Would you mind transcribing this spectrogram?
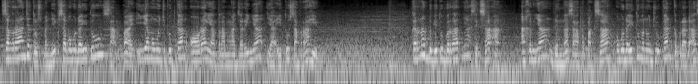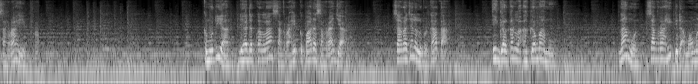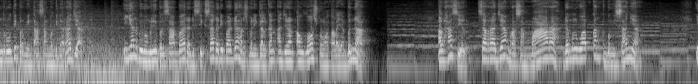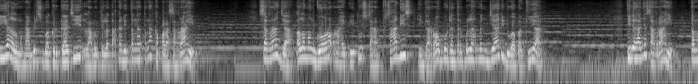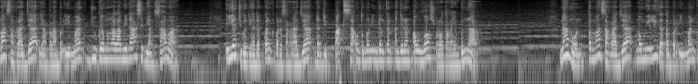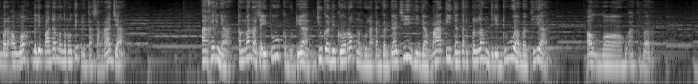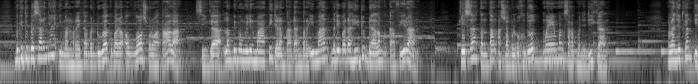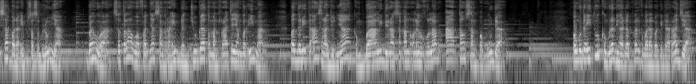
Sang raja terus menyiksa pemuda itu sampai ia menyebutkan orang yang telah mengajarinya yaitu sang rahib. Karena begitu beratnya siksaan, akhirnya dengan sangat terpaksa pemuda itu menunjukkan keberadaan sang rahib. Kemudian dihadapkanlah sang rahib kepada sang raja. Sang raja lalu berkata, tinggalkanlah agamamu. Namun, sang rahib tidak mau menuruti permintaan sang baginda raja. Ia lebih memilih bersabar dan disiksa daripada harus meninggalkan ajaran Allah SWT yang benar. Alhasil, sang raja merasa marah dan meluapkan kebengisannya. Ia lalu mengambil sebuah gergaji lalu diletakkan di tengah-tengah kepala sang rahib. Sang raja lalu menggorok rahib itu secara sadis hingga roboh dan terbelah menjadi dua bagian. Tidak hanya sang rahib, teman sang raja yang telah beriman juga mengalami nasib yang sama. Ia juga dihadapkan kepada sang raja dan dipaksa untuk meninggalkan ajaran Allah SWT yang benar. Namun, teman sang raja memilih tetap beriman kepada Allah daripada menuruti perintah sang raja. Akhirnya, teman raja itu kemudian juga digorok menggunakan gergaji hingga mati dan terbelah menjadi dua bagian. Allahu Akbar. Begitu besarnya iman mereka berdua kepada Allah SWT sehingga lebih memilih mati dalam keadaan beriman daripada hidup dalam kekafiran. Kisah tentang Ashabul Ukhdud memang sangat menyedihkan. Melanjutkan kisah pada episode sebelumnya, bahwa setelah wafatnya sang rahib dan juga teman raja yang beriman, penderitaan selanjutnya kembali dirasakan oleh Ghulam atau sang pemuda. Pemuda itu kemudian dihadapkan kepada baginda raja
